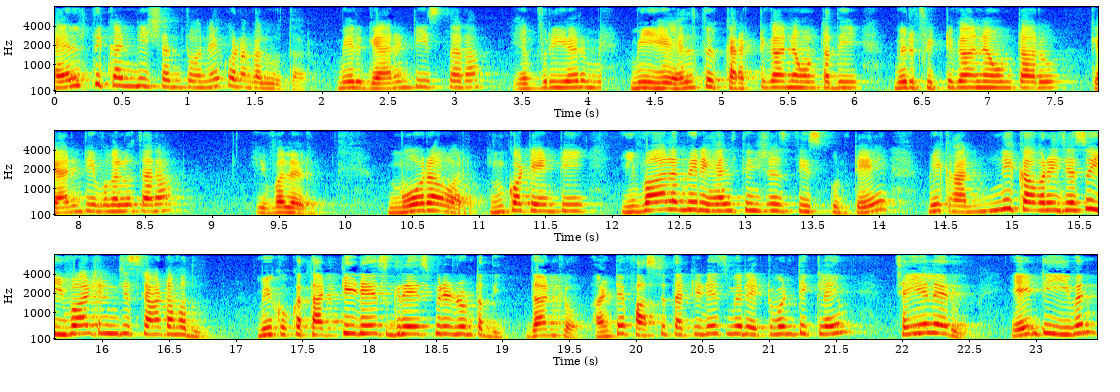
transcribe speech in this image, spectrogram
హెల్త్ కండిషన్తోనే కొనగలుగుతారు. మీరు గ్యారంటీ ఇస్తారా? ఎవ్రీ ఇయర్ మీ హెల్త్ కరెక్ట్గానే ఉంటుంది. మీరు ఫిట్గానే ఉంటారు. గ్యారంటీ ఇవ్వగలుగుతారా? ఇవ్వలేరు. మోర్ ఓవర్ ఇంకోటి ఏంటి ఇవాళ మీరు హెల్త్ ఇన్సూరెన్స్ తీసుకుంటే మీకు అన్ని కవరేజెస్ ఇవాళ నుంచి స్టార్ట్ అవ్వదు. మీకు ఒక థర్టీ డేస్ గ్రేస్ పీరియడ్ ఉంటుంది దాంట్లో. అంటే ఫస్ట్ థర్టీ డేస్ మీరు ఎటువంటి క్లెయిమ్ చేయలేరు. ఏంటి? ఈవెన్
